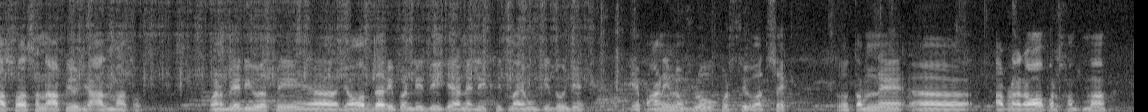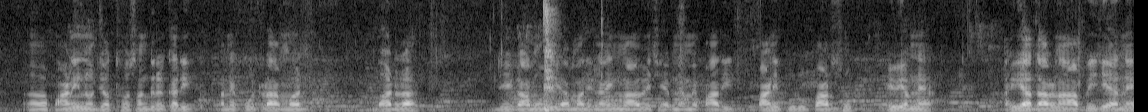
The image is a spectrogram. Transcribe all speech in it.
આશ્વાસન આપ્યું છે હાલમાં તો. પણ બે દિવસની જવાબદારી પણ લીધી છે અને લેખિતમાં એવું કીધું છે કે પાણીનો ફ્લો ઉપરથી વધશે. તો તમને આપણા રવાપર સંપમાં પાણીનો જથ્થો સંગ્રહ કરી અને કોટડા, મઢ ભાડરા જે ગામોથી અમારી લાઈનમાં આવે છે, એમને અમે પારી, પાણી પૂરું પાડશું એવી અમને હૈયા ધારણા આપી છે અને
